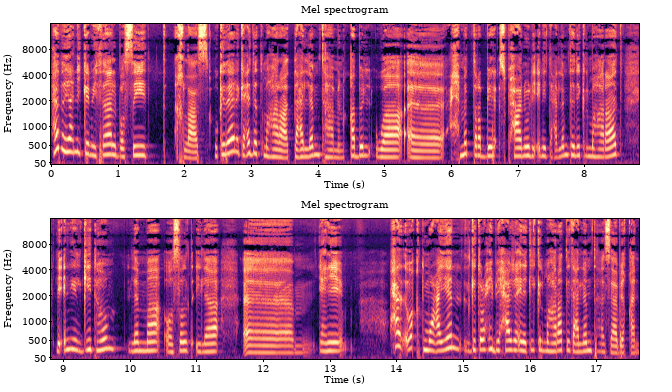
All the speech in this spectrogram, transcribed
هذا يعني كمثال بسيط خلاص. وكذلك عدة مهارات تعلمتها من قبل وأحمدت ربي سبحانه لأني تعلمت هذيك المهارات لأني لقيتهم لما وصلت إلى يعني وقت معين لقيت روحي بحاجة إلى تلك المهارات اللي تعلمتها سابقا.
